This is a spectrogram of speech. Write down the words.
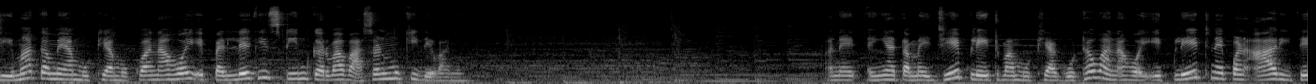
જેમાં તમે આ મુઠિયા મૂકવાના હોય એ પહેલેથી સ્ટીમ કરવા વાસણ મૂકી દેવાનું. અને અહીંયા તમે જે પ્લેટમાં મુઠિયા ગોઠવવાના હોય એ પ્લેટને પણ આ રીતે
